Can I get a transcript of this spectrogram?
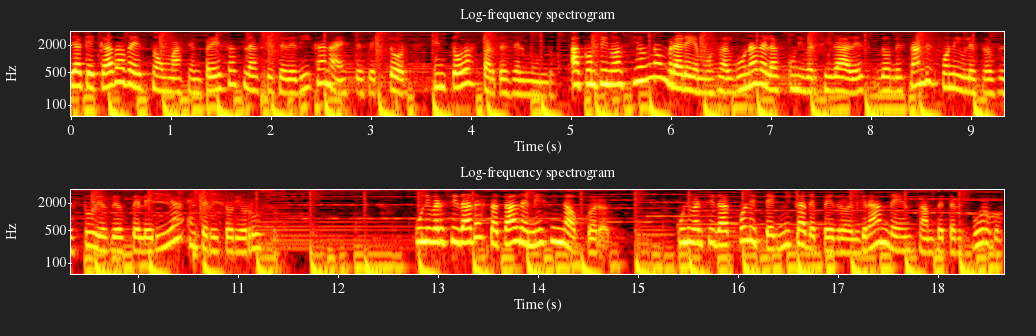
ya que cada vez son más empresas las que se dedican a este sector en todas partes del mundo. A continuación nombraremos algunas de las universidades donde están disponibles los estudios de hostelería en territorio ruso. Universidad Estatal de Nizhny Novgorod, Universidad Politécnica de Pedro el Grande en San Petersburgo,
